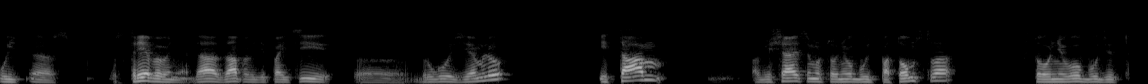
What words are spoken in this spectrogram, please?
э, с требования, да, заповеди пойти э, в другую землю, и там обещается ему, что у него будет потомство, что у него будет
